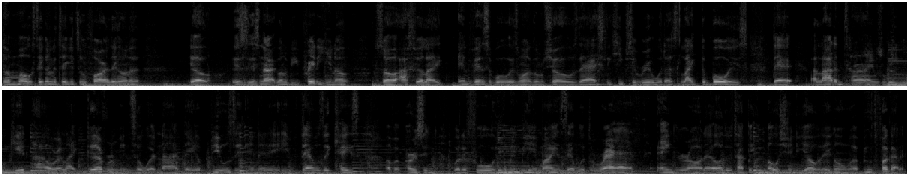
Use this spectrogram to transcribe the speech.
the most. They're gonna take it too far. They're gonna, yo, it's it's not gonna be pretty, you know. So I feel like Invincible is one of them shows that actually keeps it real with us, like The Boys. That a lot of times when people get power, like governments or whatnot, they abuse it. And if that was a case of a person with a full human being mindset with wrath anger, all that other type of emotion, yo, they gonna abuse the fuck out of it.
